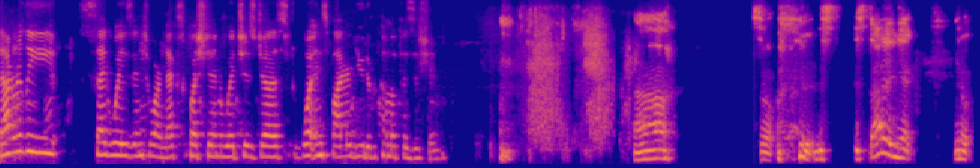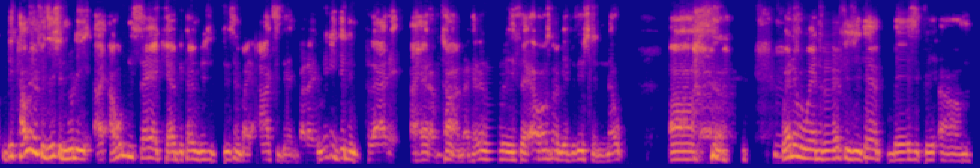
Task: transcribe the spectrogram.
that really segues into our next question, which is just what inspired you to become a physician? Uh, so this starting at, you know, becoming a physician really, I, I wouldn't say I can become a physician by accident, but I really didn't plan it ahead of time. Like I didn't really say, oh, I was going to be a physician. Nope. Uh, when we were in the refugee camp, basically, um,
